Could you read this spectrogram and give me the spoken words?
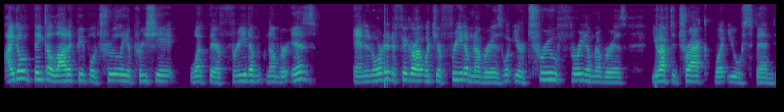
I don't think a lot of people truly appreciate what their freedom number is. And in order to figure out what your freedom number is, what your true freedom number is, you have to track what you spend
